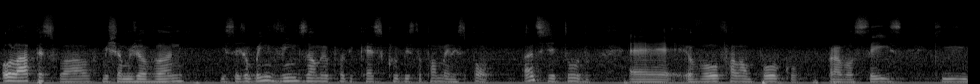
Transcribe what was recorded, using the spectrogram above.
Olá pessoal, me chamo Giovanni e sejam bem-vindos ao meu podcast Clubista Palmeiras. Bom, antes de tudo, é, eu vou falar um pouco para vocês que,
